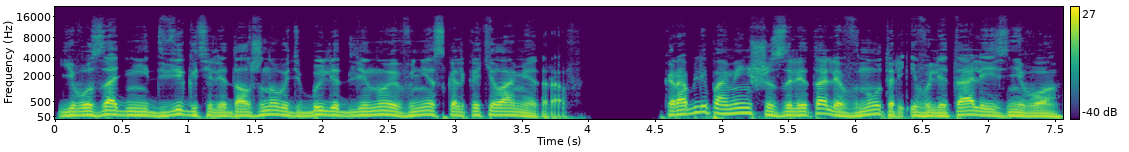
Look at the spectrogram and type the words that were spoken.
его задние двигатели, должно быть, были длиной в несколько километров. Корабли поменьше залетали внутрь и вылетали из него.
